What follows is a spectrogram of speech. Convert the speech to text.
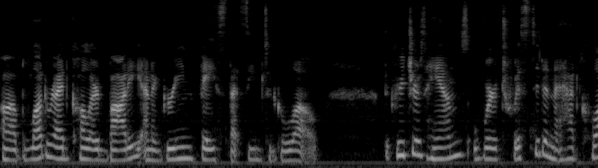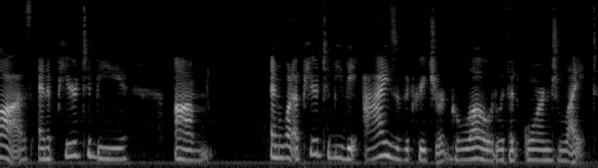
a blood red colored body and a green face that seemed to glow. The creature's hands were twisted and it had claws and appeared to be, um, and what appeared to be the eyes of the creature glowed with an orange light.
